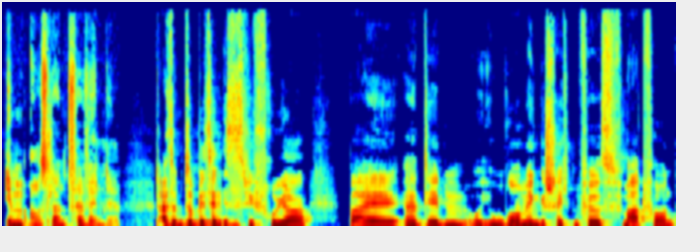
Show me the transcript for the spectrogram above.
im Ausland verwende. Also so ein bisschen ist es wie früher bei äh, den EU-Roaming-Geschichten fürs Smartphone.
